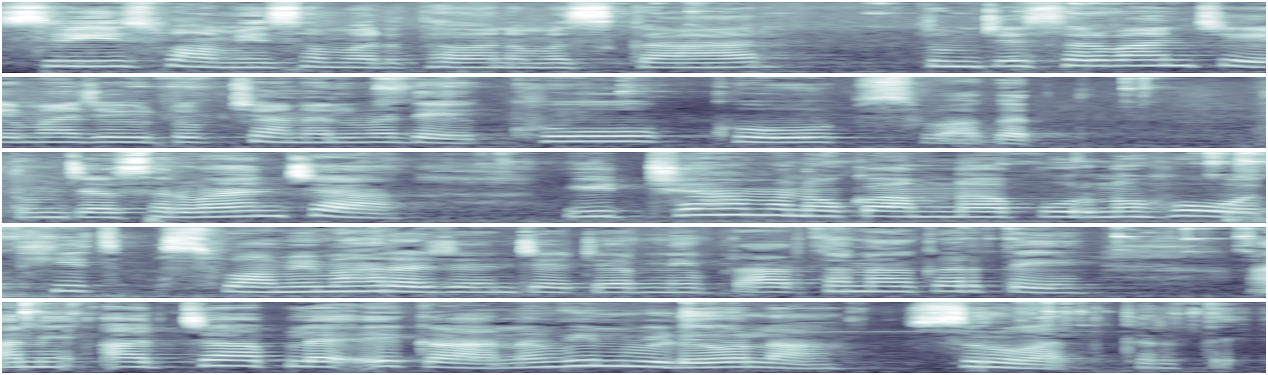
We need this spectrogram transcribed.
श्री स्वामी समर्थ नमस्कार. तुमचे सर्वांचे माझ्या यूट्यूब चॅनलमध्ये खूप खूप स्वागत. तुमच्या सर्वांच्या इच्छा मनोकामना पूर्ण होत हीच स्वामी महाराजांच्या चरणी प्रार्थना करते आणि आजच्या आपल्या एका नवीन व्हिडिओला सुरुवात करते.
